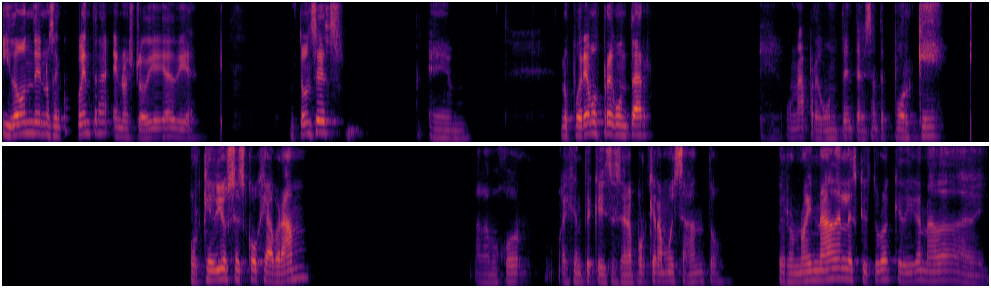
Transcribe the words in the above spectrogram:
¿Y dónde nos encuentra? En nuestro día a día. Entonces, em, nos podríamos preguntar eh, una pregunta interesante, ¿por qué? ¿Por qué Dios escoge a Abraham? A lo mejor hay gente que dice, será porque era muy santo, pero no hay nada en la escritura que diga nada de,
